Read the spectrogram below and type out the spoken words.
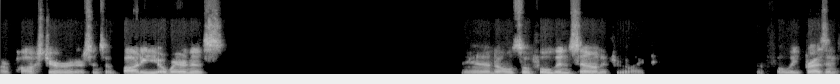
our posture and our sense of body awareness. And also fold in sound if you like. fully present.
